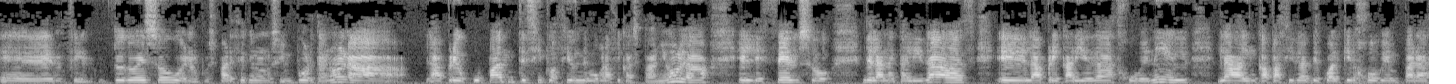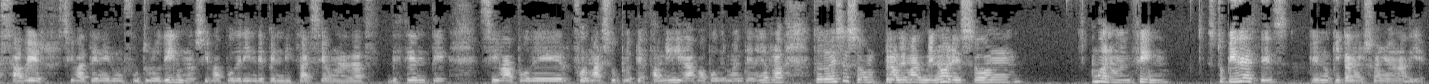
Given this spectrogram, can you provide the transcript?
eh, en fin, todo eso, bueno, pues parece que no nos importa, ¿no? La, preocupante situación demográfica española, el descenso de la natalidad, eh, la precariedad juvenil, la incapacidad de cualquier joven para saber si va a tener un futuro digno, si va a poder independizarse a una edad decente, si va a poder formar su propia familia, va a poder mantenerla. Todo eso son problemas menores, son, bueno, en fin, estupideces que no quitan el sueño a nadie.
